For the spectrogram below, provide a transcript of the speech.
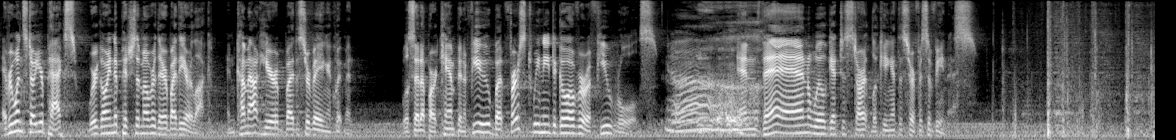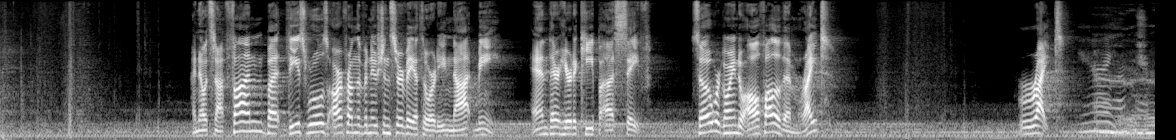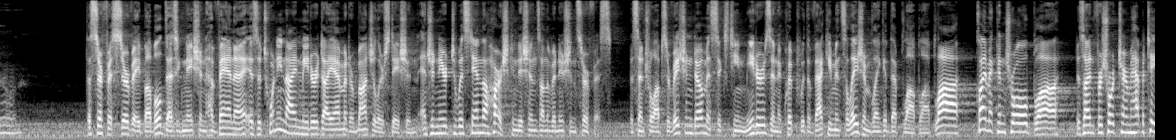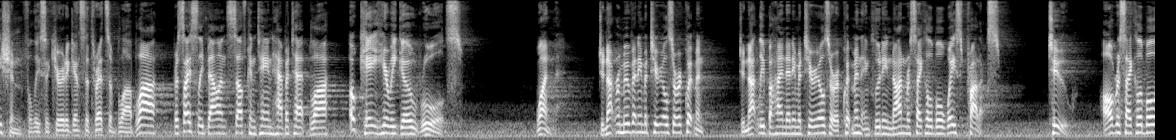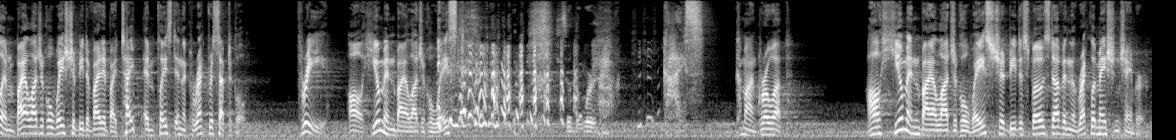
Everyone, stow your packs. We're going to pitch them over there by the airlock, and come out here by the surveying equipment. We'll set up our camp in a few, but first we need to go over a few rules. Oh. And then we'll get to start looking at the surface of Venus. I know it's not fun, but these rules are from the Venusian Survey Authority, not me. And they're here to keep us safe. So we're going to all follow them, right? Right. The Surface Survey Bubble, designation Havana, is a 29 meter diameter modular station engineered to withstand the harsh conditions on the Venusian surface. The central observation dome is 16 meters and equipped with a vacuum insulation blanket that blah blah blah, climate control, blah, designed for short term habitation, fully secured against the threats of blah blah, precisely balanced self contained habitat, blah. Okay, here we go, rules. 1. Do not remove any materials or equipment. Do not leave behind any materials or equipment, including non recyclable waste products. 2. All recyclable and biological waste should be divided by type and placed in the correct receptacle. 3. All human biological waste. He said the word. Guys, come on, grow up. All human biological waste should be disposed of in the reclamation chamber.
